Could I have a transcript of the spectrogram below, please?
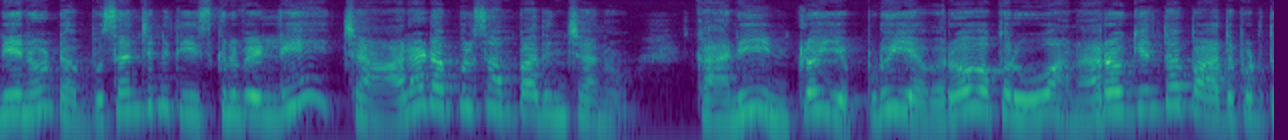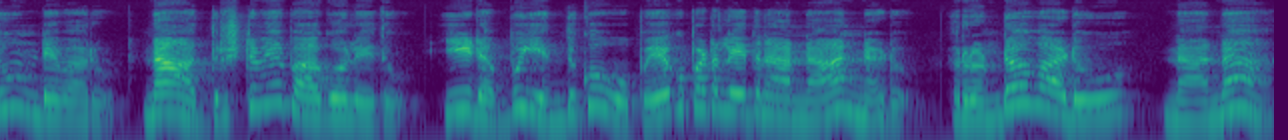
నేను డబ్బు సంచిని తీసుకుని వెళ్ళి చాలా డబ్బులు సంపాదించాను. కానీ ఇంట్లో ఎప్పుడూ ఎవరో ఒకరు అనారోగ్యంతో బాధపడుతూ ఉండేవారు. నా అదృష్టమే బాగోలేదు. ఈ డబ్బు ఎందుకో ఉపయోగపడలేదు నాన్న అన్నాడు. రెండోవాడు నాన్న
